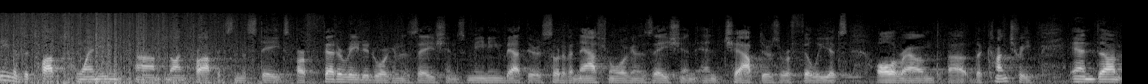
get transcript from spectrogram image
16 of the top 20 um, nonprofits in the States are federated organizations, meaning that there's sort of a national organization and chapters or affiliates all around uh, the country. And um,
